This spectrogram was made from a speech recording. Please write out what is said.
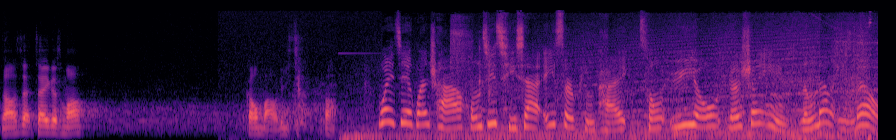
然后再再一个什么高毛利的啊。外界观察，宏基旗下 Acer 品牌，从鱼油、人参饮、能量饮料，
